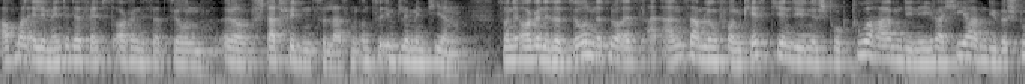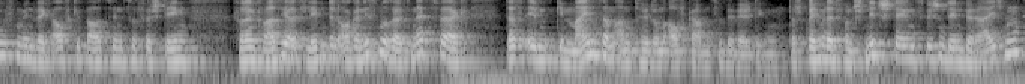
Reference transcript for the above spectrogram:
auch mal Elemente der Selbstorganisation äh, stattfinden zu lassen und zu implementieren. So eine Organisation nicht nur als Ansammlung von Kästchen, die eine Struktur haben, die eine Hierarchie haben, die über Stufen hinweg aufgebaut sind, zu verstehen, sondern quasi als lebenden Organismus, als Netzwerk, das eben gemeinsam antritt, um Aufgaben zu bewältigen. Da sprechen wir nicht von Schnittstellen zwischen den Bereichen,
